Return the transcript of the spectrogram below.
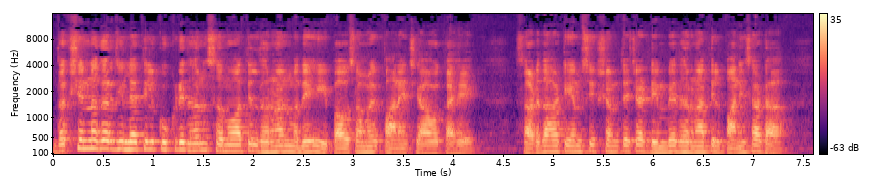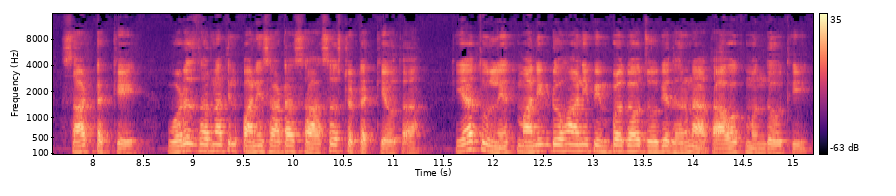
दक्षिण नगर जिल्ह्यातील कुकडी धरण समूहातील धरणांमध्येही पावसामुळे पाण्याची आवक आहे. साडेदहा टीएमसी क्षमतेच्या डिंबे धरणातील पाणीसाठा साठ टक्के वडस धरणातील पाणीसाठा सहासष्ट टक्के होता. या तुलनेत माणिकडोहा आणि पिंपळगाव जोगे धरणात आवक मंद होती.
